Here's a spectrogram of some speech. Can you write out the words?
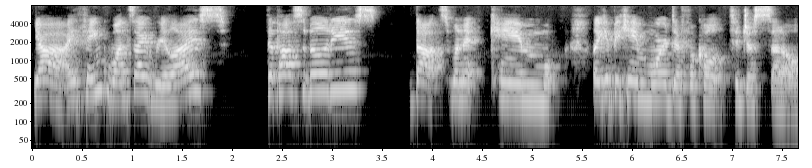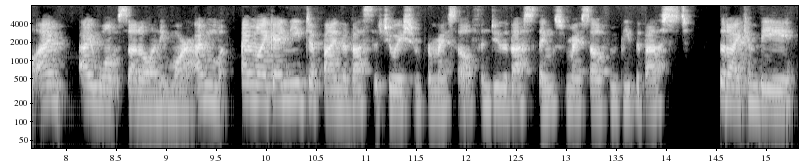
Yeah, I think once I realized the possibilities, that's when it came like it became more difficult to just settle. I'm I won't settle anymore. I'm I'm like I need to find the best situation for myself and do the best things for myself and be the best that I can be.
